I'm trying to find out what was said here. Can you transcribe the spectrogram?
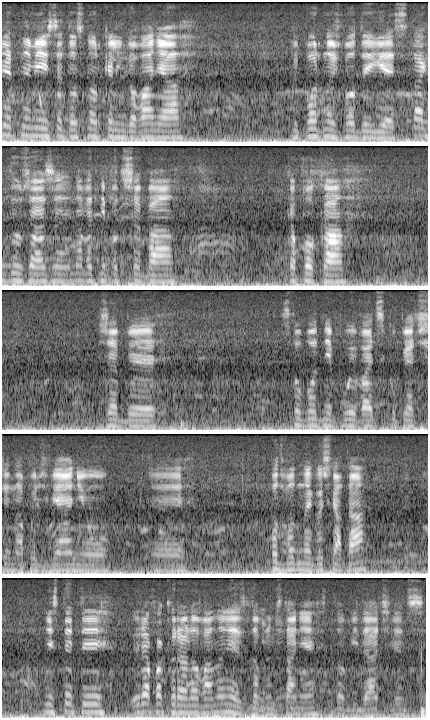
Świetne miejsce do snorkelingowania. Wyporność wody jest tak duża, że nawet nie potrzeba kapoka, żeby swobodnie pływać, skupiać się na podziwianiu e, podwodnego świata. Niestety rafa koralowa no nie jest w dobrym stanie, to widać, więc e,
